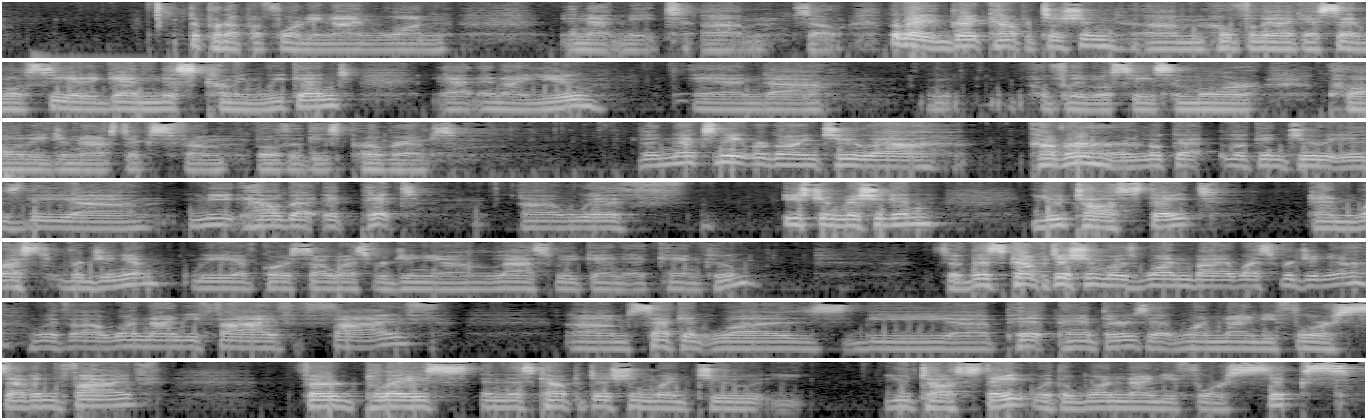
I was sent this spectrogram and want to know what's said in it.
to put up a 49-1 in that meet. Um, so look like a great competition. Um, hopefully, like I said, we'll see it again this coming weekend at NIU, and uh, hopefully we'll see some more quality gymnastics from both of these programs. The next meet we're going to uh, cover or look at look into is the uh, meet held at Pitt uh, with Eastern Michigan, Utah State, and West Virginia. We, of course, saw West Virginia last weekend at Cancun. So this competition was won by West Virginia with a 195.5. Um, second was the uh, Pitt Panthers at 194.75. Third place in this competition went to Utah State with a 194.6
